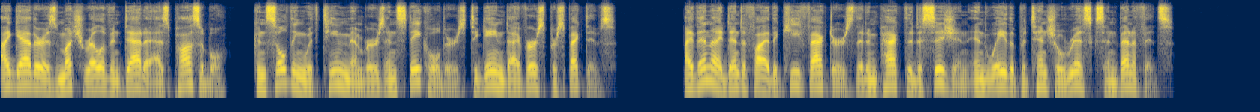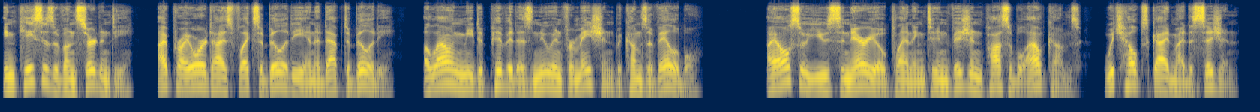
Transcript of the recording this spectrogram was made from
I gather as much relevant data as possible, consulting with team members and stakeholders to gain diverse perspectives. I then identify the key factors that impact the decision and weigh the potential risks and benefits. In cases of uncertainty, I prioritize flexibility and adaptability, allowing me to pivot as new information becomes available. I also use scenario planning to envision possible outcomes, which helps guide my decision.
